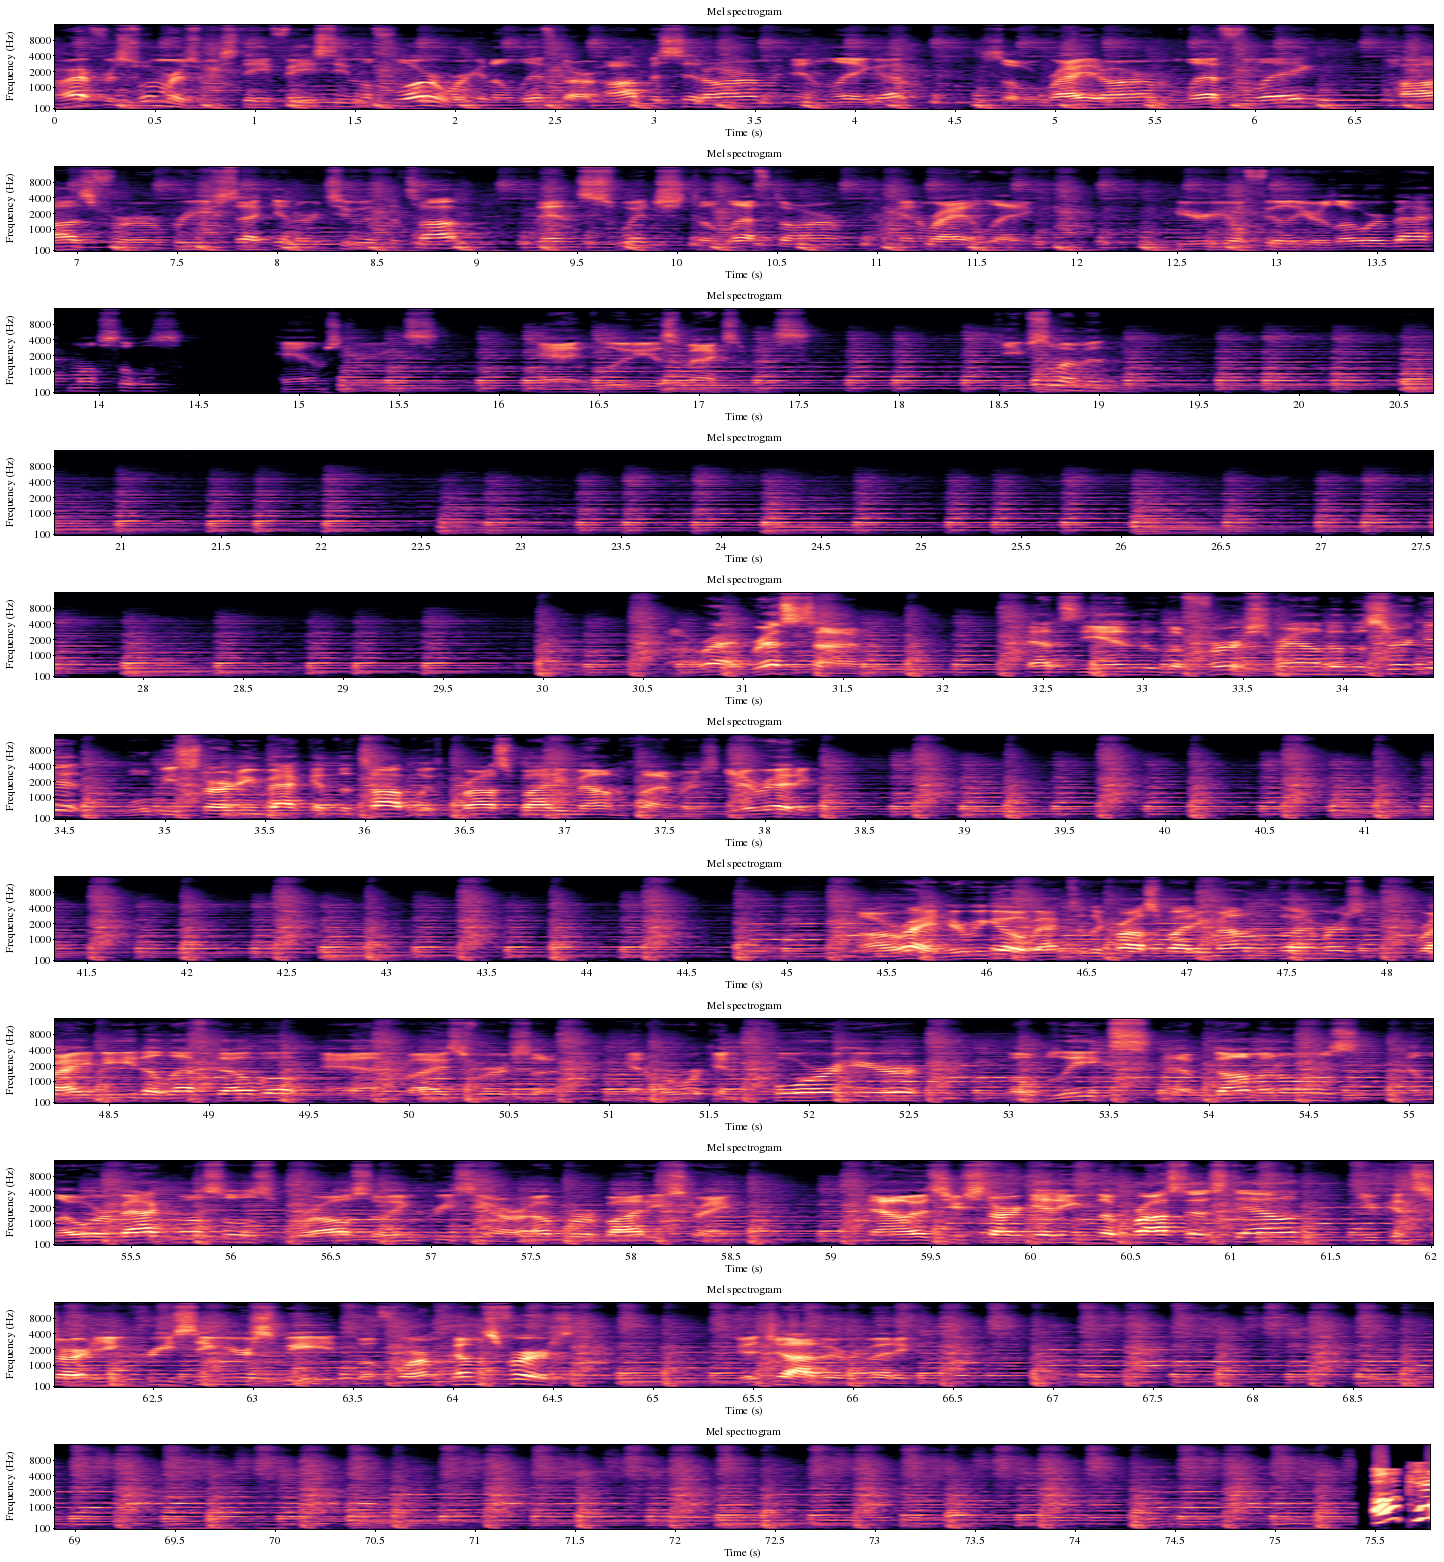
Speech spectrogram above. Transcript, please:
All right, for swimmers, we stay facing the floor. We're gonna lift our opposite arm and leg up. So right arm, left leg, pause for a brief second or two at the top, then switch to left arm and right leg. Here you'll feel your lower back muscles hamstrings, and gluteus maximus. Keep swimming. All right, rest time. That's the end of the first round of the circuit. We'll be starting back at the top with crossbody mountain climbers. Get ready. All right, here we go. Back to the crossbody mountain climbers. Right knee to left elbow and vice versa. And we're working core here, obliques, abdominals, and lower back muscles. We're also increasing our upper body strength. Now as you start getting the process down, you can start increasing your speed, but form comes first. Good job, everybody.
